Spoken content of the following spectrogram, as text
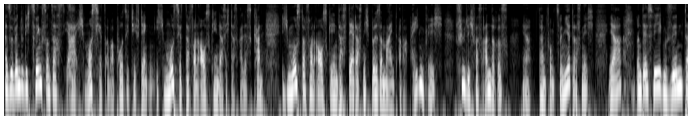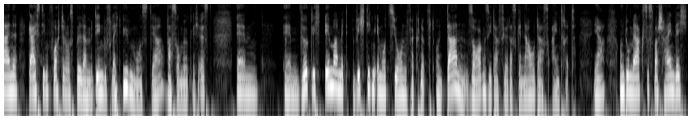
Also wenn du dich zwingst und sagst, ja, ich muss jetzt aber positiv denken, ich muss jetzt davon ausgehen, dass ich das alles kann, ich muss davon ausgehen, dass der das nicht böse meint, aber eigentlich fühle ich was anderes, ja, dann funktioniert das nicht. Ja, und deswegen sind deine geistigen Vorstellungsbilder, mit denen du vielleicht üben musst, ja, was so möglich ist, ähm, ähm, wirklich immer mit wichtigen Emotionen verknüpft. Und dann sorgen sie dafür, dass genau das eintritt. Ja, und du merkst es wahrscheinlich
